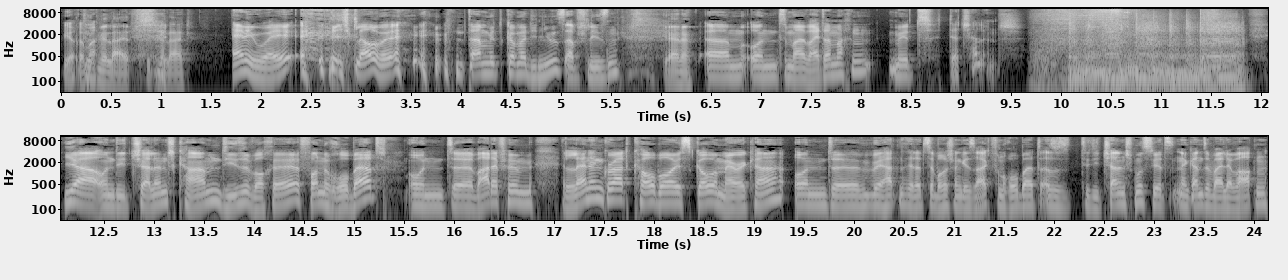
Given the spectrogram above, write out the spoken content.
wie auch tut immer. Tut mir leid, tut mir leid. Anyway, ich glaube, damit können wir die News abschließen. Gerne. Ähm, und mal weitermachen mit der Challenge. Ja, und die Challenge kam diese Woche von Robert und äh, war der Film Leningrad Cowboys Go America. Und äh, wir hatten es ja letzte Woche schon gesagt von Robert, also die, die Challenge musste jetzt eine ganze Weile warten,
